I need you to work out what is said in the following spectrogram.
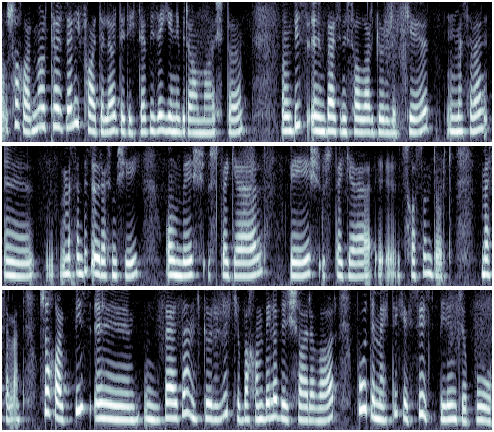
uşaqlar, mötərizəli ifadələr dedikdə bizə yeni bir anlayışdır. Biz e, bəzi misallar görürük ki, məsələn, e, məsələn biz öyrəşmişik 15 üstəgəl 5 üstəgəl e, çıxasın 4. Məsələn, uşaqlar biz bəzən görürük ki, baxın belə bir işarə var. Bu deməkdir ki, siz birinci bu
